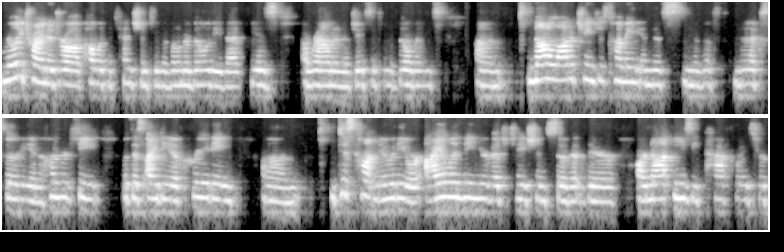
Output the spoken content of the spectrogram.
really trying to draw public attention to the vulnerability that is around and adjacent to the buildings. Um, not a lot of changes coming in this, you know, the, the, next 30 and 100 feet, but this idea of creating um, discontinuity or islanding your vegetation so that there are not easy pathways for,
